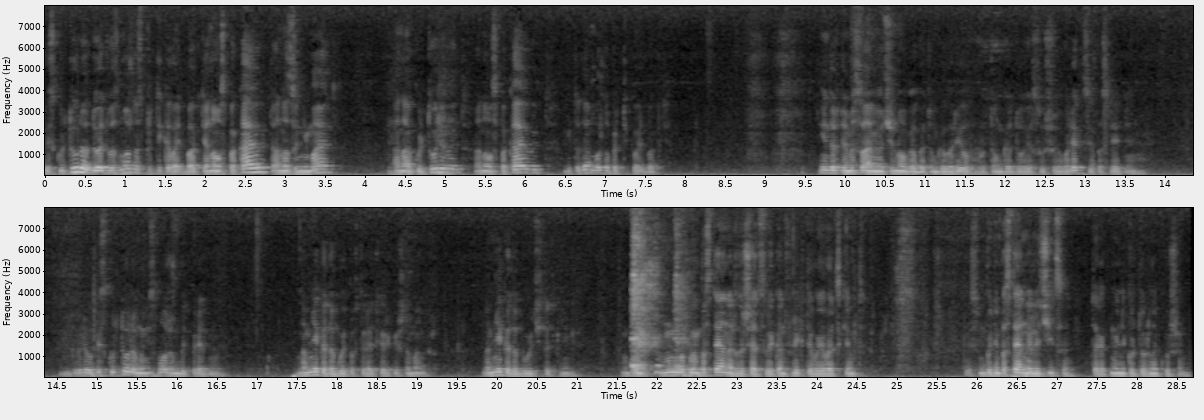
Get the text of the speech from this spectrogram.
То есть культура даёт возможность практиковать бхакти. Она успокаивает, она занимает, она окультуривает, она успокаивает, и тогда можно практиковать бхакти. Индради мы с вами очень много об этом говорил в этом году, я слушаю его лекции последние. Говорил, без культуры мы не сможем быть преданными. Нам некогда будет повторять Хари Кришна мантру. Нам некогда будет читать книги. Мы будем, постоянно разрешать свои конфликты, воевать с кем-то. То есть мы будем постоянно лечиться, так как мы не культурно кушаем.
